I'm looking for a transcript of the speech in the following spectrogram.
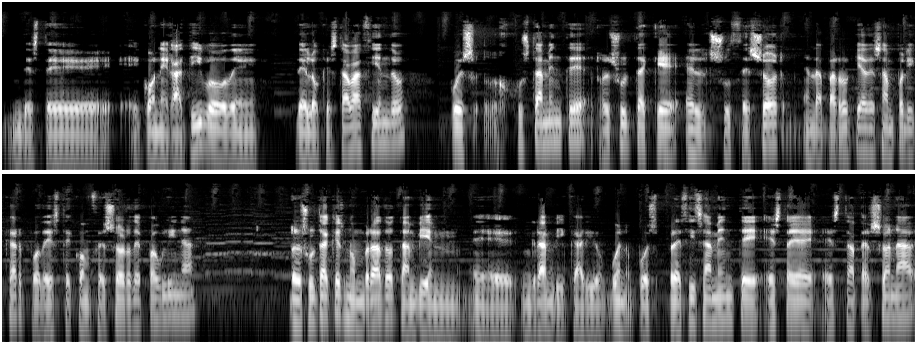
de este eco negativo de, de lo que estaba haciendo, pues justamente resulta que el sucesor en la parroquia de San Policarpo de este confesor de Paulina resulta que es nombrado también eh, gran vicario. Bueno, pues precisamente este, esta persona,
